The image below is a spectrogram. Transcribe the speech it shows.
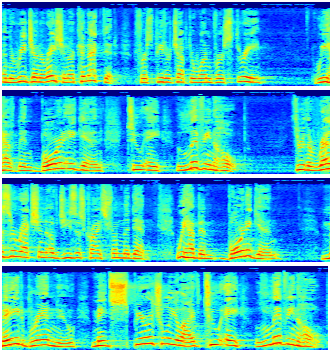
and the regeneration are connected. 1 Peter chapter 1 verse 3, we have been born again to a living hope through the resurrection of Jesus Christ from the dead. We have been born again, made brand new, made spiritually alive to a living hope.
